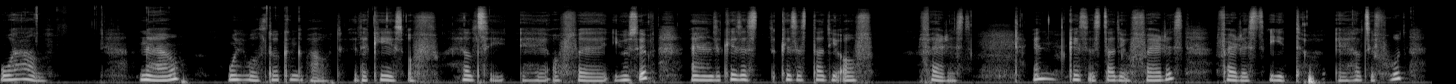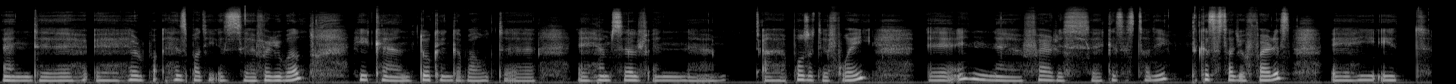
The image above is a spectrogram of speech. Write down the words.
Well, now we will talking about the case of healthy uh, of uh, Yusuf and the case case study of Faris. In case study of Faris, Faris eat uh, healthy food and uh, her, his body is uh, very well. He can talking about uh, himself in um, a positive way. Uh, in uh, Faris case study, the case study of Faris, he eat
